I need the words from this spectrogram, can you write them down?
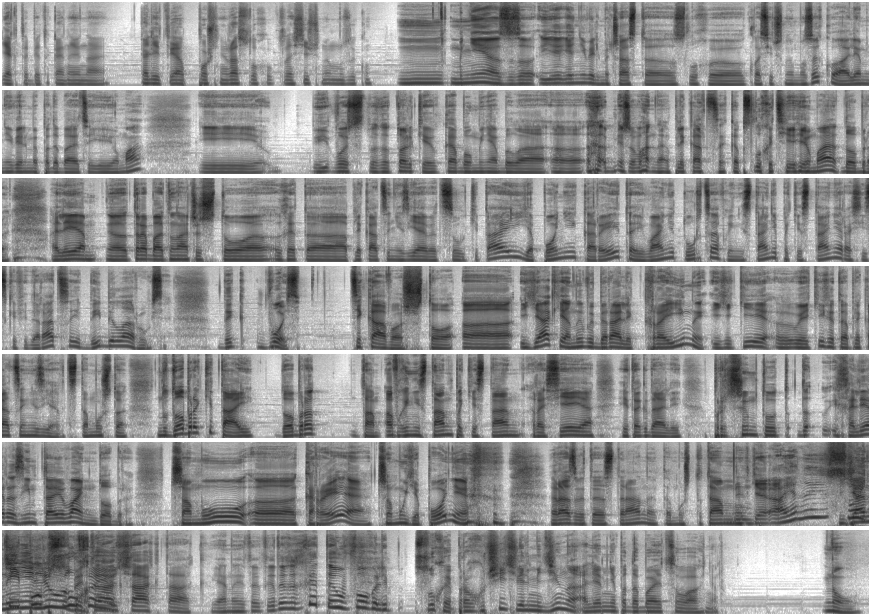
як табе такая навіна калі ты апошні раз слухаў класічную музыку мне з я, я не вельмі часто слухаю класічную музыку але мне вельмі падабаецца ёма і вось толькі каб у меня была э, абмежаваная аплікацыя каб слухаць ёма добра але э, трэба адзначыць что гэта аплікацыя не з'явіцца ў Кіаі Японіі Карэй Тайване Турцыя Афганістане Пакістане Расійскай Федэрацыі ды Беларусе Дык вось цікава что э, як яны выбіралі краіны і якія у якіх эта аплікацыя не з'явіцца. Тому что ну добра Кітай добра там Афганістан Пакістан Расея і так далей. Прычым тут і халера з ім Тайвань добра. Чаму э, Карея Чаму Японія развітая страны тому что там а яны, яны так так, так. яны гэта ўвогуле слухай прагучыць вельмі дзіўна але мне падабаецца вагнер ну.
